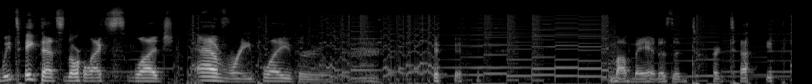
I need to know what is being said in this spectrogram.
We take that Snorlax sludge every playthrough. My man is a dark type.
